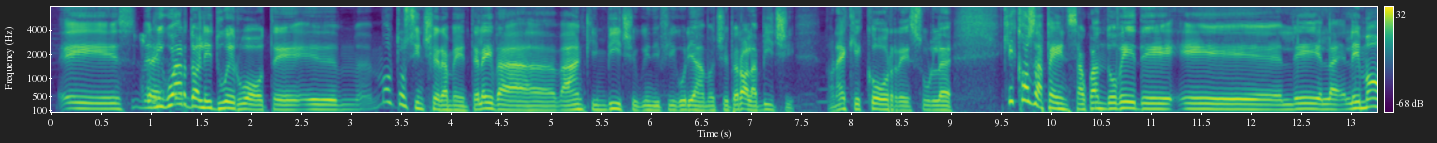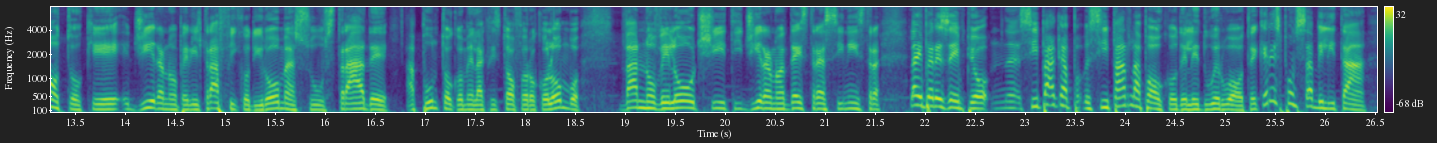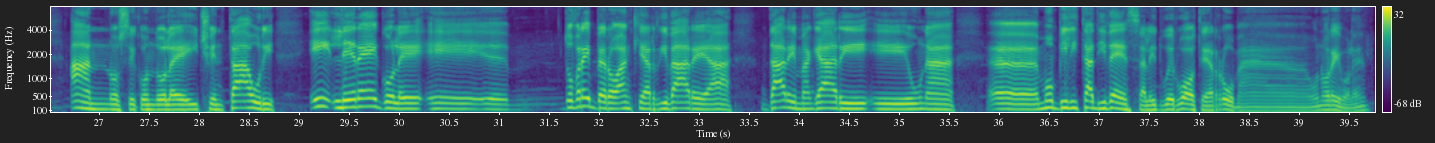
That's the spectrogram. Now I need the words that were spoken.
e certo. Riguardo alle due ruote, eh, molto sinceramente, lei va, va, anche in bici, quindi figuriamoci, però la bici non è che corre sul... Che cosa pensa quando vede eh, le, la, le, moto che girano per il traffico di Roma su strade appunto come la Cristoforo Colombo, vanno veloci, ti girano a destra e a sinistra? Lei per esempio si, paga, si parla poco delle due ruote, che responsabilità hanno secondo lei i centauri? e le regole eh, dovrebbero anche arrivare a dare magari eh, una eh, mobilità diversa alle due ruote a Roma, eh, onorevole?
